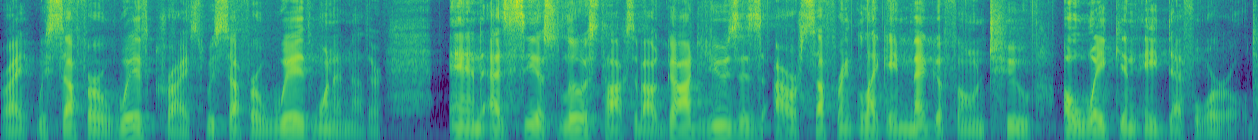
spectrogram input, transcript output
right? We suffer with Christ, we suffer with one another. And as C.S. Lewis talks about, God uses our suffering like a megaphone to awaken a deaf world.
